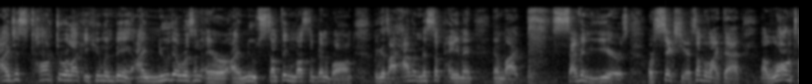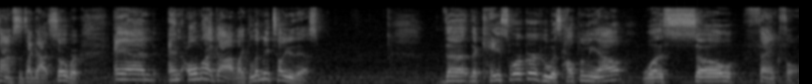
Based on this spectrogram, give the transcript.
I just talked to her like a human being. I knew there was an error. I knew something must have been wrong because I haven't missed a payment in like pff, seven years or six years, something like that. A long time since I got sober. And, and oh my God, like, let me tell you this. The, the caseworker who was helping me out was so thankful.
